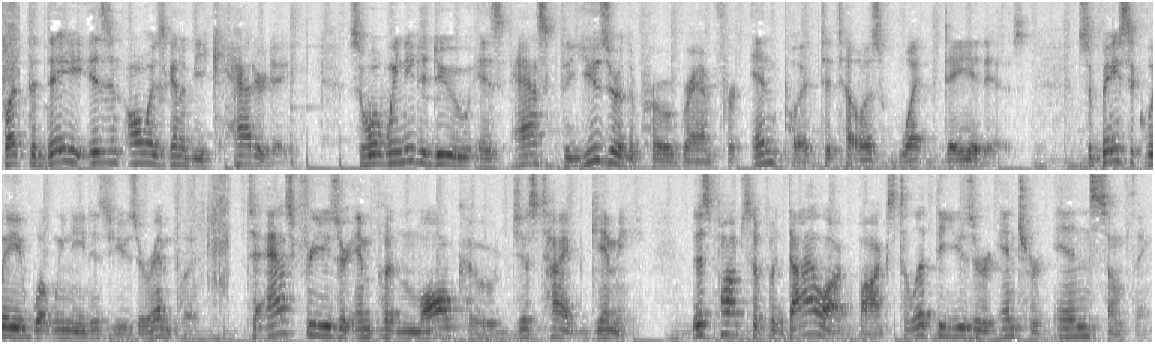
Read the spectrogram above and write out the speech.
But the day isn't always going to be Caturday. So what we need to do is ask the user of the program for input to tell us what day it is. So basically what we need is user input. To ask for user input in LOL code, just type gimme. This pops up a dialog box to let the user enter in something.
